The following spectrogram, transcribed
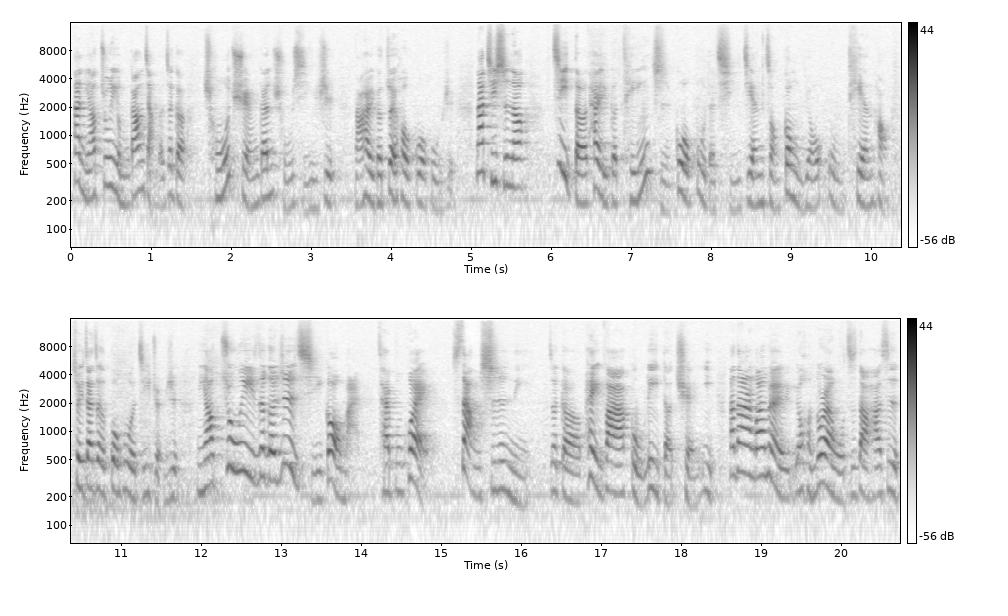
那你要注意我们刚刚讲的这个除权跟除息日，然后还有一个最后过户日。那其实呢，记得它有一个停止过户的期间，总共有五天哈。所以在这个过户的基准日，你要注意这个日期购买，才不会丧失你这个配发股利的权益。那当然，观众朋友有很多人我知道他是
